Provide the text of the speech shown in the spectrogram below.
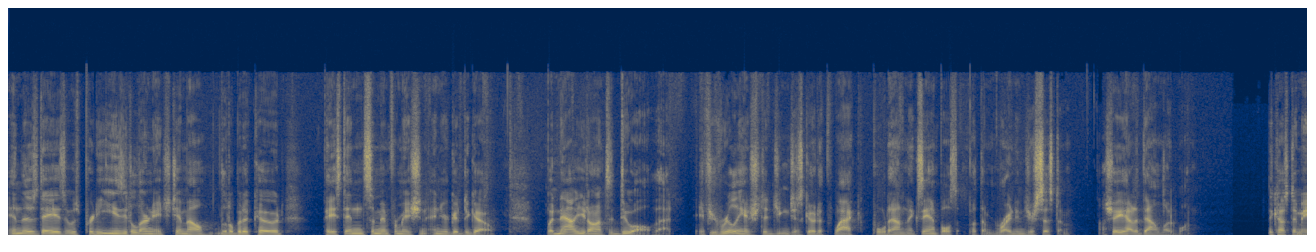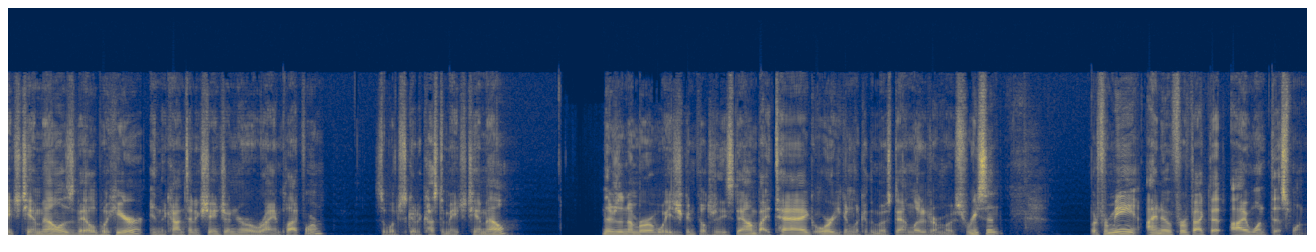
In those days, it was pretty easy to learn HTML, a little bit of code, paste in some information, and you're good to go. But now you don't have to do all that. If you're really interested, you can just go to Thwack, pull down examples, and put them right into your system. I'll show you how to download one. The custom HTML is available here in the Content Exchange on your Orion platform. So we'll just go to custom HTML, there's a number of ways you can filter these down by tag, or you can look at the most downloaded or most recent. But for me, I know for a fact that I want this one.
